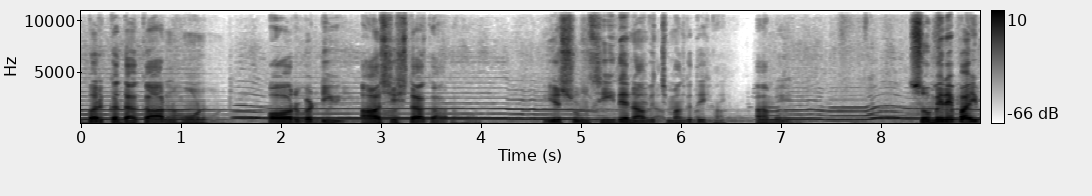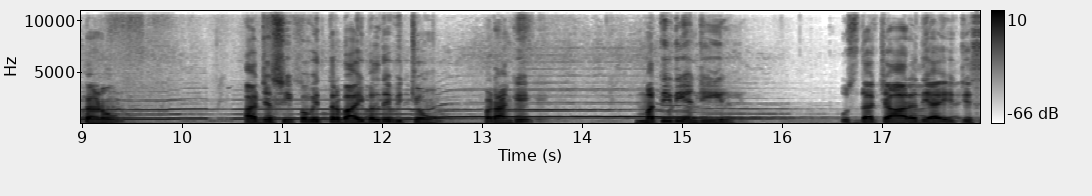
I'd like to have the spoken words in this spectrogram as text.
ਬਰਕਤ ਦਾ ਕਾਰਨ ਹੋਣ ਔਰ ਵੱਡੀ ਆਸ਼ੀਸ਼ ਦਾ ਕਾਰਨ ਹੋਣ। ਯਿਸੂ ਮਸੀਹ ਦੇ ਨਾਮ ਵਿੱਚ ਮੰਗਦੇ ਹਾਂ। ਆਮੀਨ। ਸੋ ਮੇਰੇ ਭਾਈ ਭੈਣੋ, ਅੱਜ ਅਸੀਂ ਪਵਿੱਤਰ ਬਾਈਬਲ ਦੇ ਵਿੱਚੋਂ ਪੜਾਂਗੇ ਮਤੀ ਦੀ ਅੰਜੀਲ ਉਸ ਦਾ 4 ਅਧਿਆਏ ਜਿਸ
